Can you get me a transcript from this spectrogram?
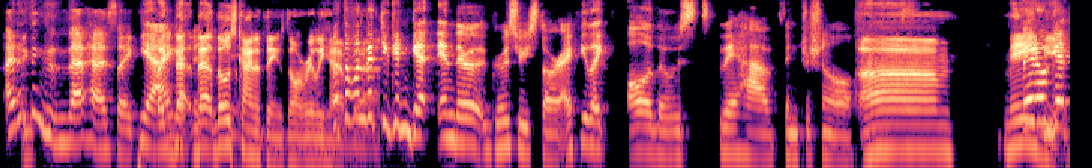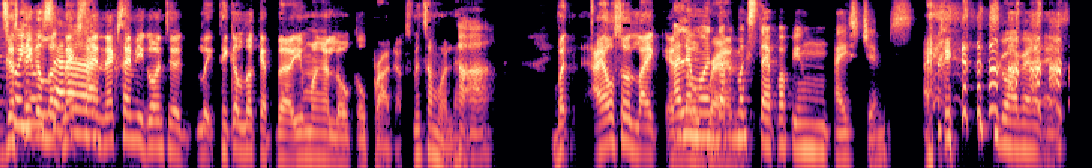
I don't think that, that has like, yeah, like get that, that those kind of things don't really have But the one uh, that you can get in the grocery store, I feel like all of those they have the nutritional. facts. Um, maybe. Pero gets Just take a look sa- next time. Next time you go into like take a look at the yung mga local products. Minsan wala. uh But I also like and Alam no mo, dapat brand. mag-step up yung ice gems. when Gumagawa ng ice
